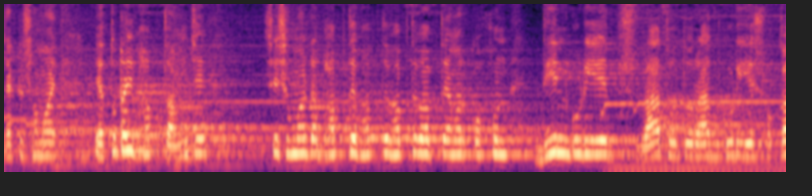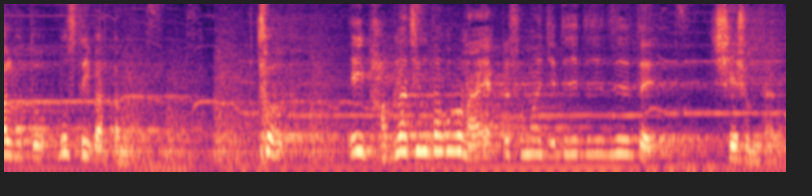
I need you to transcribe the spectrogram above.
একটা সময় এতটাই ভাবতাম যে সেই সময়টা ভাবতে ভাবতে ভাবতে ভাবতে আমার কখন দিন গড়িয়ে, রাত হতো, রাত গড়িয়ে, সকাল হতো, বুঝতেই পারতাম না। তো এই ভাবনা চিন্তাগুলো না একটা সময় যেতে যেতে যেতে যেতে শেষ হতে থাকল।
